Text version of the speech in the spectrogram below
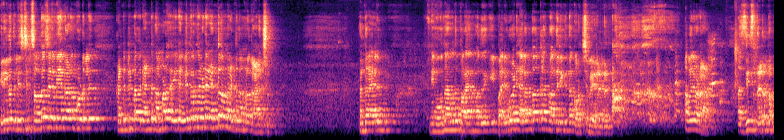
എനിക്കൊന്ന് ലിസ്റ്റിൽ സ്വന്തം സിനിമയെക്കാളും കൂടുതൽ കണ്ടിട്ടുണ്ടാവും രണ്ട് നമ്മുടെ ഈ രവീന്ദ്രൻ ഇവിടെ രണ്ട് തവണ നമ്മൾ കാണിച്ചു എന്തായാലും ഇനി മൂന്നാമത് പറയാൻ പറയാനുള്ളത് ഈ പരിപാടി അലമ്പാക്കാൻ വന്നിരിക്കുന്ന കുറച്ച് പേരുണ്ട് അവരോടാണ് അസീസ് നിർമ്മം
